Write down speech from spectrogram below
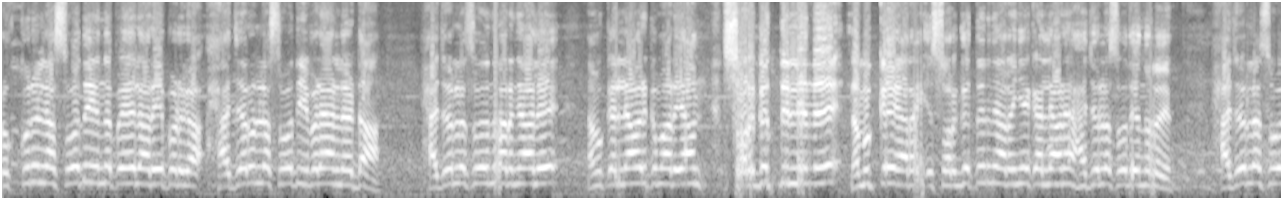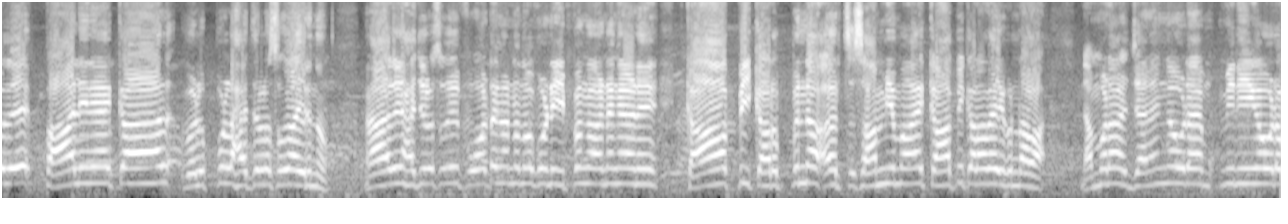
റുക്കുനുൽ അസ്വദ് എന്ന പേരിൽ അറിയപ്പെടുക. ഹജറുൽ അസ്വദ് ഇവിടെയാണ് കേട്ടാ. ഹജറുൽ അസ്വദ് എന്ന് പറഞ്ഞാൽ നമുക്ക് എല്ലാവർക്കും അറിയാം സ്വർഗത്തിൽ നിന്ന് നമുക്ക് സ്വർഗത്തിൽ നിന്ന് ഇറങ്ങിയ കല്ലാണ് ഹജറുൽ അസ്വദ് എന്നുള്ളത്. ഹജറുൽ അസ്വദ് പാലിനേക്കാൾ വെളുപ്പുള്ള ഹജറുൽ അസ്വദ് ആയിരുന്നു. ആദ്യം ഹജറുൽ അസ്വദ് ഫോട്ടോ കണ്ടു നോക്കുകൊണ്ട് ഇപ്പം കാണുന്നതാണ് കാപ്പി കറുപ്പിന്റെ സാമ്യമായ കാപ്പി കളറായിരിക്കും ഉണ്ടാവുക. നമ്മുടെ ജനങ്ങളുടെ മിനിങ്ങളുടെ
